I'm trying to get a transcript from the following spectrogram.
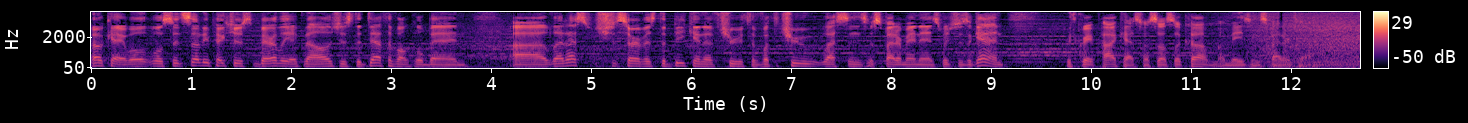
Okay, well, well, since Sony Pictures barely acknowledges the death of Uncle Ben, uh, let us serve as the beacon of truth of what the true lessons of Spider-Man is, which is again, with great podcasts must also come amazing Spider Talk.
